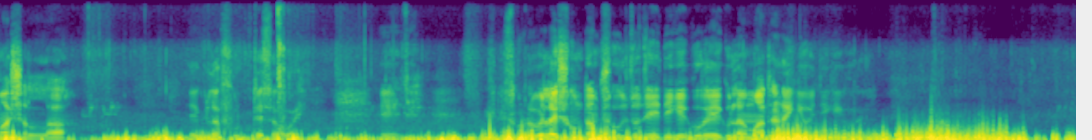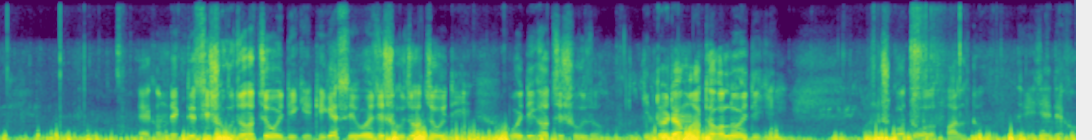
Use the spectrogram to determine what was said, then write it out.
মাশাল্লাহ। এগুলো ফুটতে সবাই। এই যে। ছোটবেলায় শুনতাম সূর্য যে এইদিকে ঘুরে এগুলা মাথা নাকি ওইদিকে ঘুরে। এখন দেখতেছি সূর্য হচ্ছে ওইদিকে, ঠিক আছে? ওই যে সূর্য হচ্ছে ওইদিকে ওইদিকে হচ্ছে সূর্য। কিন্তু এটা মাথা হলো ওইদিকে। মানুষ কত বড় ফালতু। এই যে দেখো।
